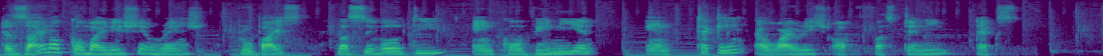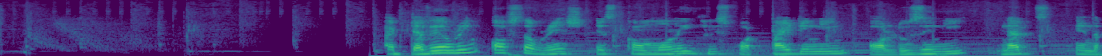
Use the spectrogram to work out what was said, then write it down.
Design of combination wrench provides flexibility and convenience in tackling a wide range of fastening tasks. A double ring offset wrench is commonly used for tightening or loosening nuts in the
